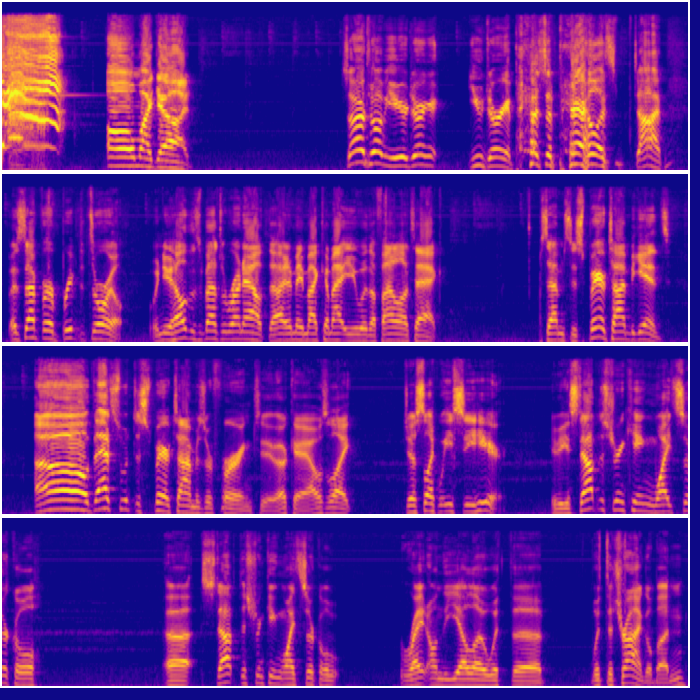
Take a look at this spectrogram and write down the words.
Ah! Oh my god. Sorry to trouble you You're during a you during a passive perilous time, but it's time for a brief tutorial. When your health is about to run out, the enemy might come at you with a final attack. To spare time begins. Oh, that's what the spare time is referring to. Okay, I was like, just like what you see here. If you can stop the shrinking white circle, uh, stop the shrinking white circle right on the yellow with the with the triangle button.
